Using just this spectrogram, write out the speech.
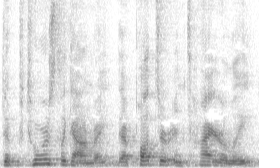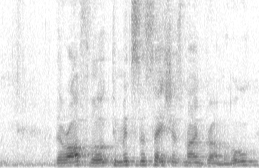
The tourist Lagamre, they're putter entirely they're off look. The mitzvah seishes man gramahu.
